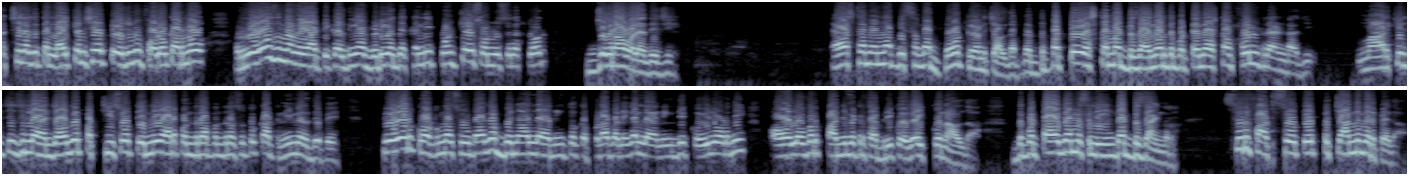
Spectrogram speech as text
ਅੱਛੀ ਲੱਗੇ ਤਾਂ ਲਾਈਕ ਐਂਡ ਸ਼ੇਅਰ ਪੇਜ ਨੂੰ ਫੋਲੋ ਕਰ ਲਓ। ਰੋਜ਼ ਨਵੇਂ ਆਰਟੀਕਲ ਦੀਆਂ ਵੀਡੀਓ ਦੇਖਣ ਲਈ ਪਹੁੰਚੋ ਸੋਨੂ ਸਿਲਕ ਸਟੋਰ ਜਗਰਾਉਂ ਵਾਲਿਆਂ ਦੇ ਜੀ। ਇਸ ਟਾਈਮ ਇਹਨਾਂ ਪੀਸਾਂ ਦਾ ਬਹੁਤ ਟ੍ਰੈਂਡ ਚੱਲਦਾ ਪਿਆ। ਦੁਪੱਟੇ ਇਸ ਟਾਈਮ ਡਿਜ਼ਾਈਨਰ ਦੁਪੱਟੇ ਦਾ ਇਸ ਟਾਈਮ ਫੁੱਲ ਟ੍ਰੈਂਡ ਆ ਜੀ। ਮਾਰਕੀਟ 'ਚ ਤੁਸੀਂ ਲੈਣ ਜਾਓਗੇ 2500 3000 15 1500 ਤੋਂ ਘੱਟ ਨਹੀਂ ਮਿਲਦੇ ਪਏ। ਪਿਓਰ ਕਾਟਨ ਦਾ ਸੂਟ ਹੈਗਾ, ਬਿਨਾਂ ਲਾਈਨਿੰਗ ਤੋਂ ਕੱਪੜਾ ਬਣੇਗਾ ਲਾਈਨਿੰਗ ਦੀ ਕੋਈ ਲੋੜ ਨਹੀਂ। ਆਲ ਓਵਰ 5 ਮੀਟਰ ਫੈਬਰਿਕ ਹੋਏਗਾ ਇੱਕੋ ਨਾਲ ਦਾ। ਦੁਪੱਟਾ ਹੈਗਾ ਮਸਲੀਨ ਦਾ ਡਿਜ਼ਾਈਨਰ ਸਿਰਫ 800 ਤੇ 95 ਰੁਪਏ ਦਾ।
